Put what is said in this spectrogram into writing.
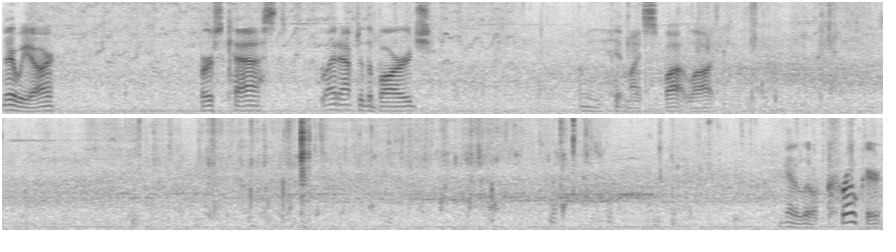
There we are. First cast right after the barge. Let me hit my Spotlock. Got a little croaker.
